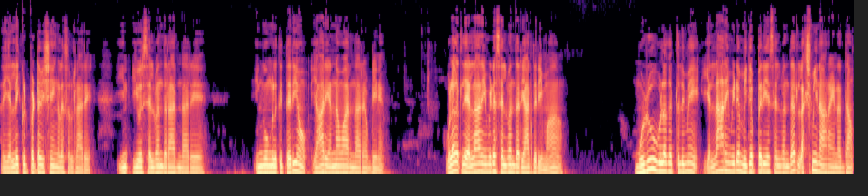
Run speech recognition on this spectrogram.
அது எல்லைக்குட்பட்ட விஷயங்களை சொல்கிறாரு இவர் செல்வந்தராக இருந்தார். இங்கே உங்களுக்கு தெரியும் யார் என்னவாக இருந்தார் அப்படின்னு. உலகத்தில் எல்லாரையும் விட செல்வந்தர் யார் தெரியுமா? முழு உலகத்திலுமே எல்லாரையும் விட மிகப்பெரிய செல்வந்தர் லக்ஷ்மி நாராயணர் தான்.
